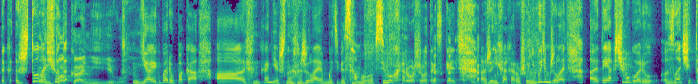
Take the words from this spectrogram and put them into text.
так что насчет... Пока не его. Я и говорю, пока. А, конечно, желаем мы тебе самого всего хорошего, так сказать. А жениха хорошего не будем желать. А это я к чему говорю? Значит,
